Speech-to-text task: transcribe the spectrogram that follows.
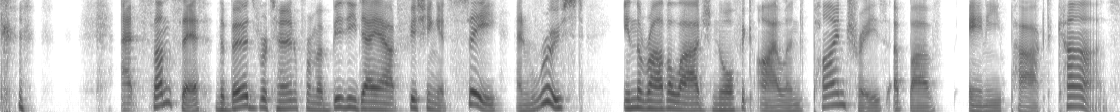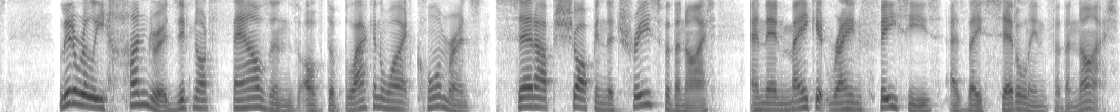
at sunset, the birds return from a busy day out fishing at sea and roost in the rather large Norfolk Island pine trees above any parked cars. Literally hundreds, if not thousands, of the black and white cormorants set up shop in the trees for the night and then make it rain feces as they settle in for the night.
